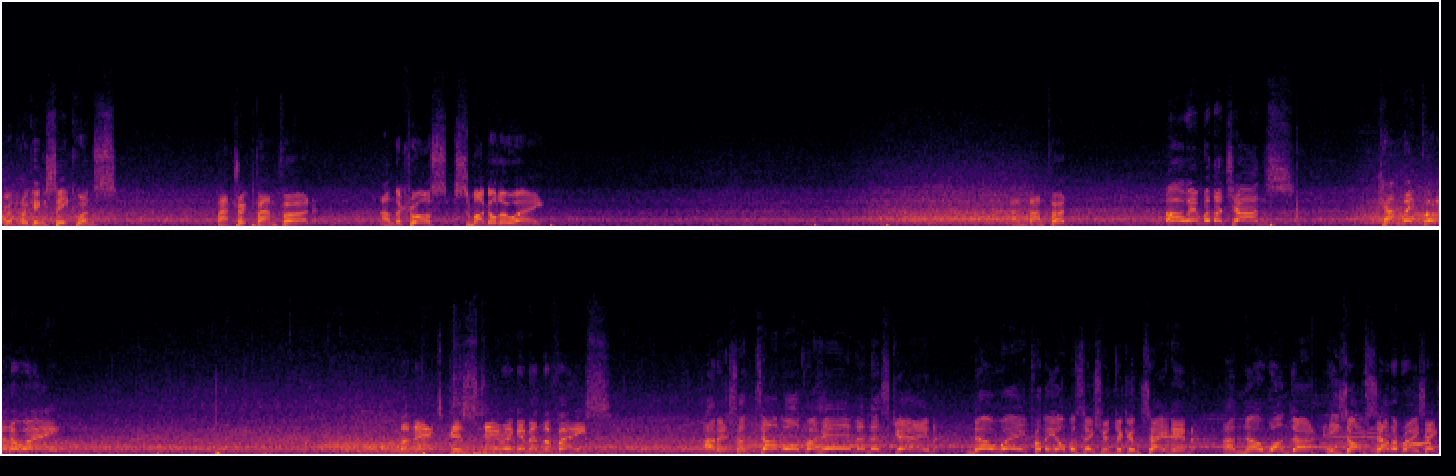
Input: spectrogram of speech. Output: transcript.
Good looking sequence. Patrick Bamford. And the cross smuggled away. And Bamford. Oh, in with a chance. Can they put it away? The net is staring him in the face. And it's a double for him in this game. No way for the opposition to contain him. And no wonder he's off celebrating.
